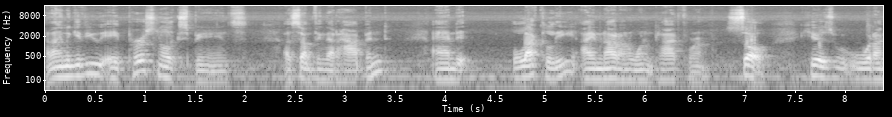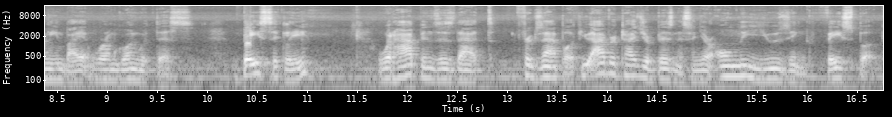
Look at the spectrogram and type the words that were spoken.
And I'm going to give you a personal experience of something that happened and it, Luckily, I'm not on one platform. So, here's what I mean by it, where I'm going with this. Basically, what happens is that, for example, if you advertise your business and you're only using Facebook,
